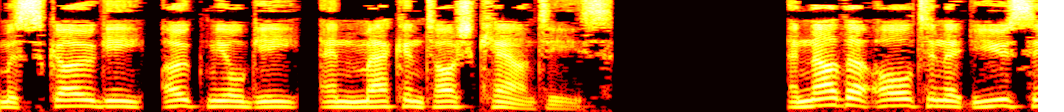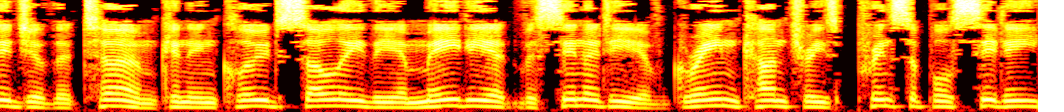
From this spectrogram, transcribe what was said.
Muskogee, Okmulgee, and McIntosh counties. Another alternate usage of the term can include solely the immediate vicinity of Green Country's principal city,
